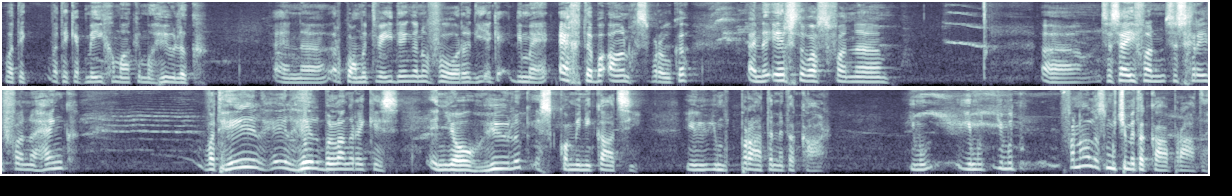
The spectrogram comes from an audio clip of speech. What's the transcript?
wat ik, wat ik heb meegemaakt in mijn huwelijk. En er kwamen twee dingen naar voren die, ik, die mij echt hebben aangesproken. En de eerste was van uh, ze, zei van, ze schreef van Henk, wat heel, heel, heel belangrijk is in jouw huwelijk is communicatie. Je, je moet praten met elkaar. Je moet, je moet, je moet, van alles moet je met elkaar praten.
